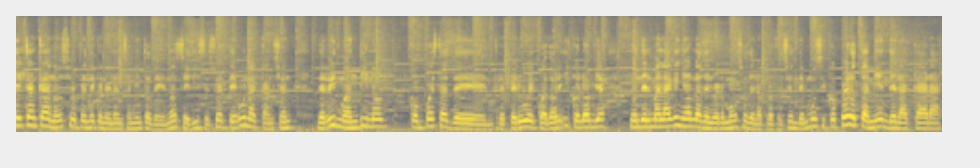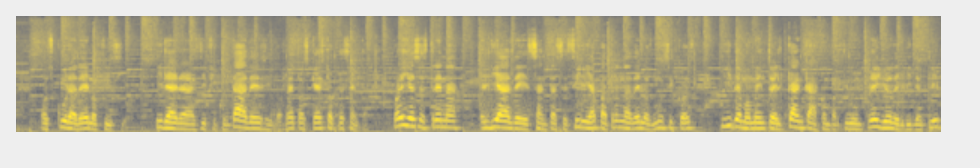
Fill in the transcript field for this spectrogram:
el Canca nos sorprende con el lanzamiento de No se dice suerte, una canción de ritmo andino compuesta de entre Perú, Ecuador y Colombia, donde el malagueño habla de lo hermoso de la profesión de músico, pero también de la cara oscura del oficio y de las dificultades y los retos que esto presenta. Por ello se estrena el día de Santa Cecilia, patrona de los músicos, y de momento el Canca ha compartido un previo del videoclip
